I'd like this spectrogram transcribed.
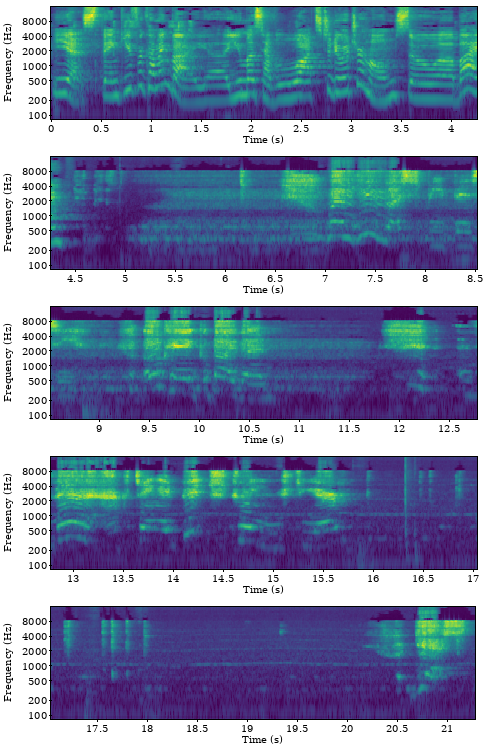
Yes, thank you for coming by. Uh, you must have lots to do at your home, so uh, bye. Well, you must be busy. Okay, goodbye then. They're acting a bit strange, dear. Yes,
